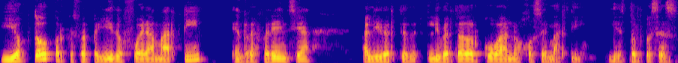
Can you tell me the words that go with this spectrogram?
y optó porque su apellido fuera Martí en referencia al libertador cubano José Martí. Y esto pues es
